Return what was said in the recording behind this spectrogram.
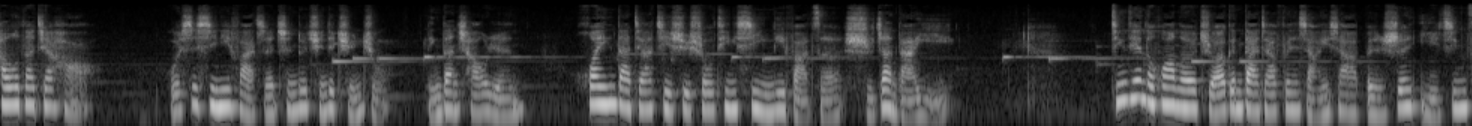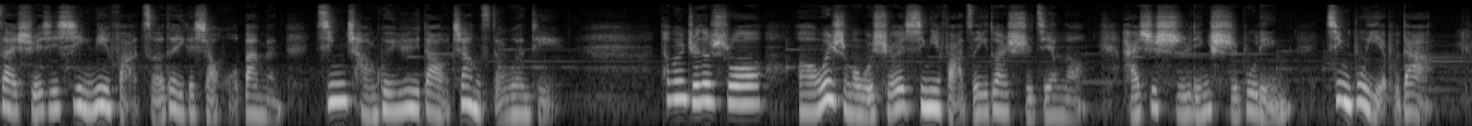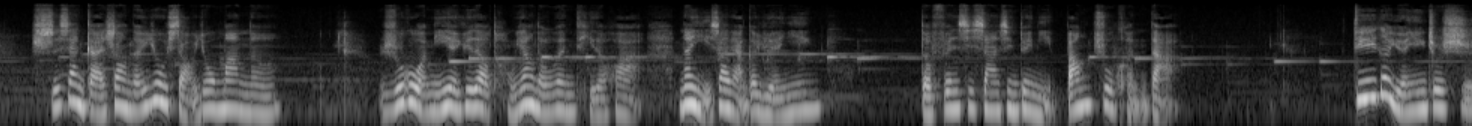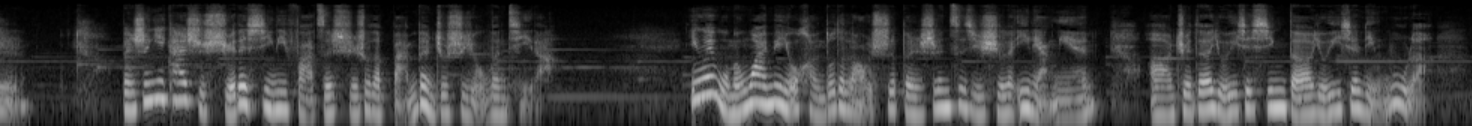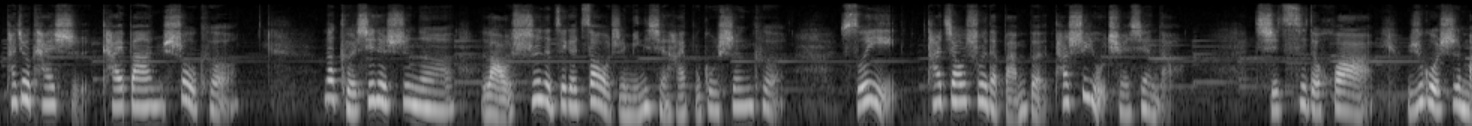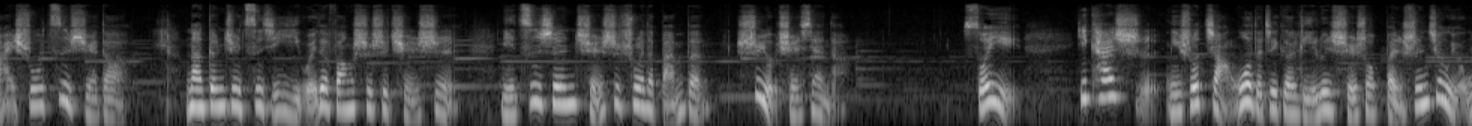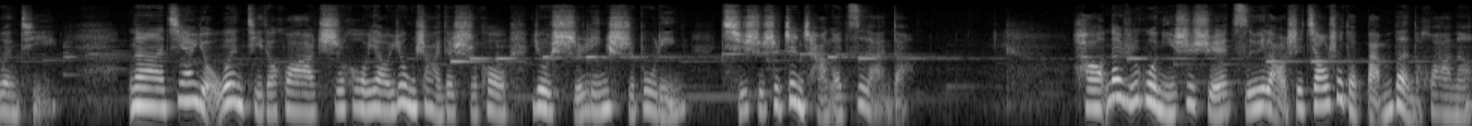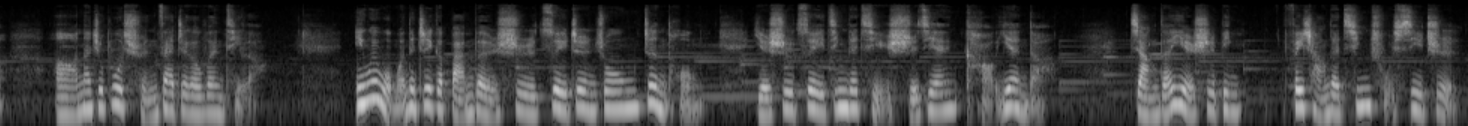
Hello，大家好，我是吸引力法则成都群的群主林蛋超人，欢迎大家继续收听吸引力法则实战答疑。今天的话呢，主要跟大家分享一下，本身已经在学习吸引力法则的一个小伙伴们，经常会遇到这样子的问题。他们觉得说，呃，为什么我学了吸引力法则一段时间了，还是时灵时不灵，进步也不大？实相改善的又小又慢呢？如果你也遇到同样的问题的话，那以下两个原因的分析，相信对你帮助很大。第一个原因就是，本身一开始学的吸引力法则学说的版本就是有问题的，因为我们外面有很多的老师，本身自己学了一两年，啊，觉得有一些心得，有一些领悟了。他就开始开班授课，那可惜的是呢，老师的这个造纸明显还不够深刻，所以他教出来的版本它是有缺陷的。其次的话，如果是买书自学的，那根据自己以为的方式是诠释，你自身诠释出来的版本是有缺陷的，所以。一开始你所掌握的这个理论学说本身就有问题，那既然有问题的话，之后要用上来的时候又时灵时不灵，其实是正常而自然的。好，那如果你是学子语老师教授的版本的话呢，啊，那就不存在这个问题了，因为我们的这个版本是最正宗正统，也是最经得起时间考验的。讲的也是并非常的清楚细致，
